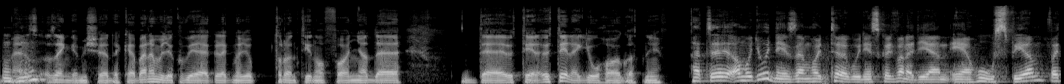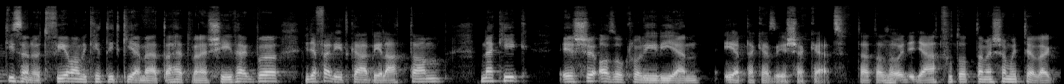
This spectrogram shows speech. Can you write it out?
mert az, az engem is érdekel. Bár nem vagyok a világ legnagyobb Tarantino fanja, de, de ő tényleg, ő tényleg jó hallgatni. Hát amúgy úgy nézem, hogy tényleg úgy néz ki, hogy van egy ilyen, ilyen 20 film, vagy 15 film, amiket itt kiemelt a 70-es évekből. Ugye felét kb. láttam nekik, és azokról ír ilyen értekezéseket. Tehát az, ahogy így átfutottam, és amúgy tényleg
